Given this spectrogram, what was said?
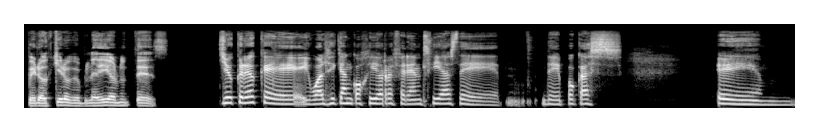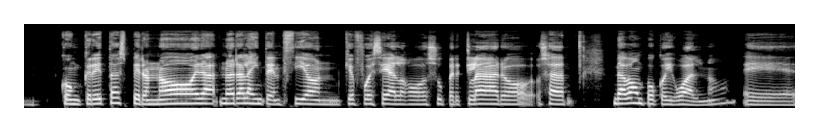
pero quiero que me la digan ustedes. Yo creo que igual sí que han cogido referencias de, épocas em, concretas, pero no era, no era la intención que fuese algo súper claro, o sea, daba un poco igual, ¿no? Eh,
